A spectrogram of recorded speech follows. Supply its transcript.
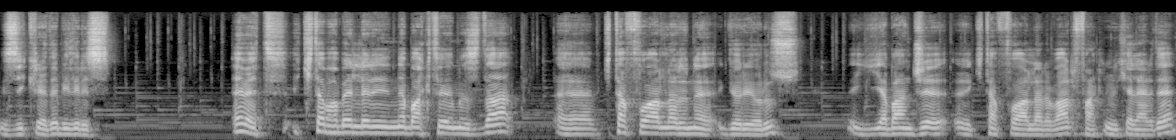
zikredebiliriz. Evet, kitap haberlerine baktığımızda e, kitap fuarlarını görüyoruz. Yabancı e, kitap fuarları var farklı ülkelerde.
